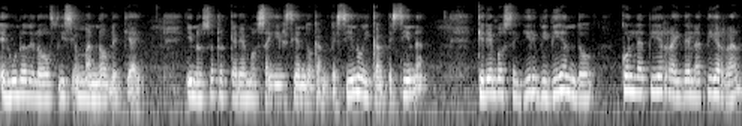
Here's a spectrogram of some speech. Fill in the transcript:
es uno de los oficios más nobles que hay. Y nosotros queremos seguir siendo campesinos y campesinas queremos seguir viviendo con la tierra y de la tierra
